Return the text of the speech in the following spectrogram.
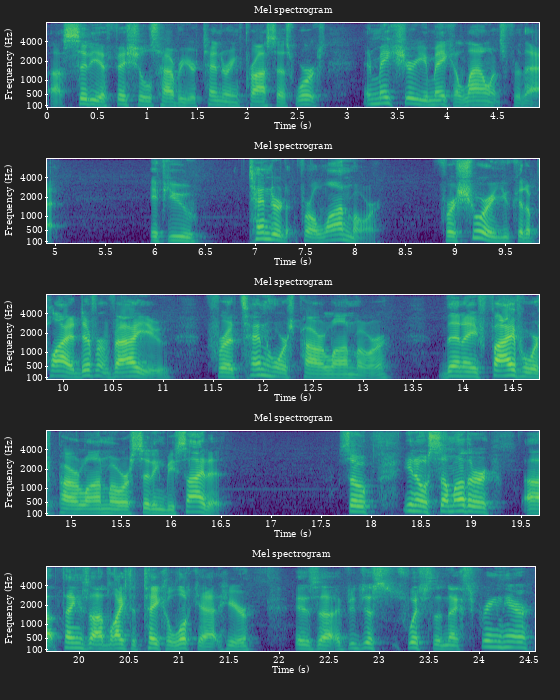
uh, city officials, however your tendering process works, and make sure you make allowance for that. If you tendered for a lawnmower, for sure you could apply a different value for a 10 horsepower lawnmower than a five horsepower lawnmower sitting beside it. So, you know, some other uh, things I'd like to take a look at here is uh, if you just switch to the next screen here,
